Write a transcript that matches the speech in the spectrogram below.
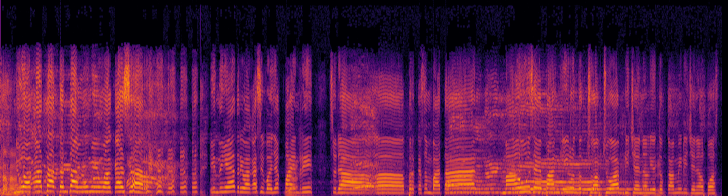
dua kata tentang Umi Makassar. Intinya terima kasih banyak Pak ya. Henry sudah uh, berkesempatan mau saya panggil untuk cuap-cuap di channel okay. YouTube kami di channel post,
